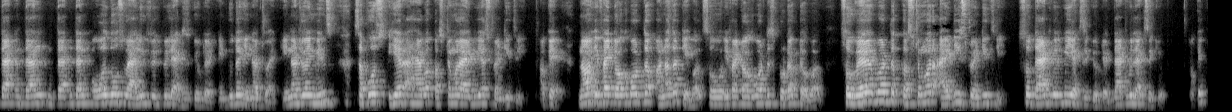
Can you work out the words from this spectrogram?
that, then that, then all those values will be executed into the inner join. Inner join means suppose here I have a customer ID as 23. Okay. Now if I talk about the another table, so if I talk about this product table, so wherever the customer ID is 23, so that will be executed. That will execute. Okay.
